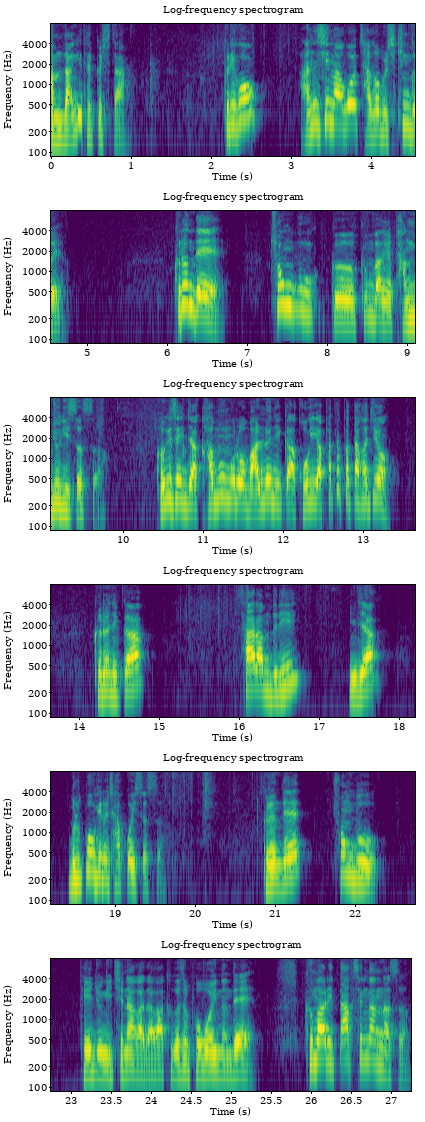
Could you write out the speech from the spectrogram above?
담당이 될 것이다. 그리고 안심하고 작업을 시킨 거예요. 그런데 총부 그 근방에 방죽이 있었어. 거기서 이제 가뭄으로 마르니까 고기가 파닥파닥 하죠. 그러니까 사람들이 이제 물고기를 잡고 있었어. 그런데 총부 대중이 지나가다가 그것을 보고 있는데 그 말이 딱 생각났어.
